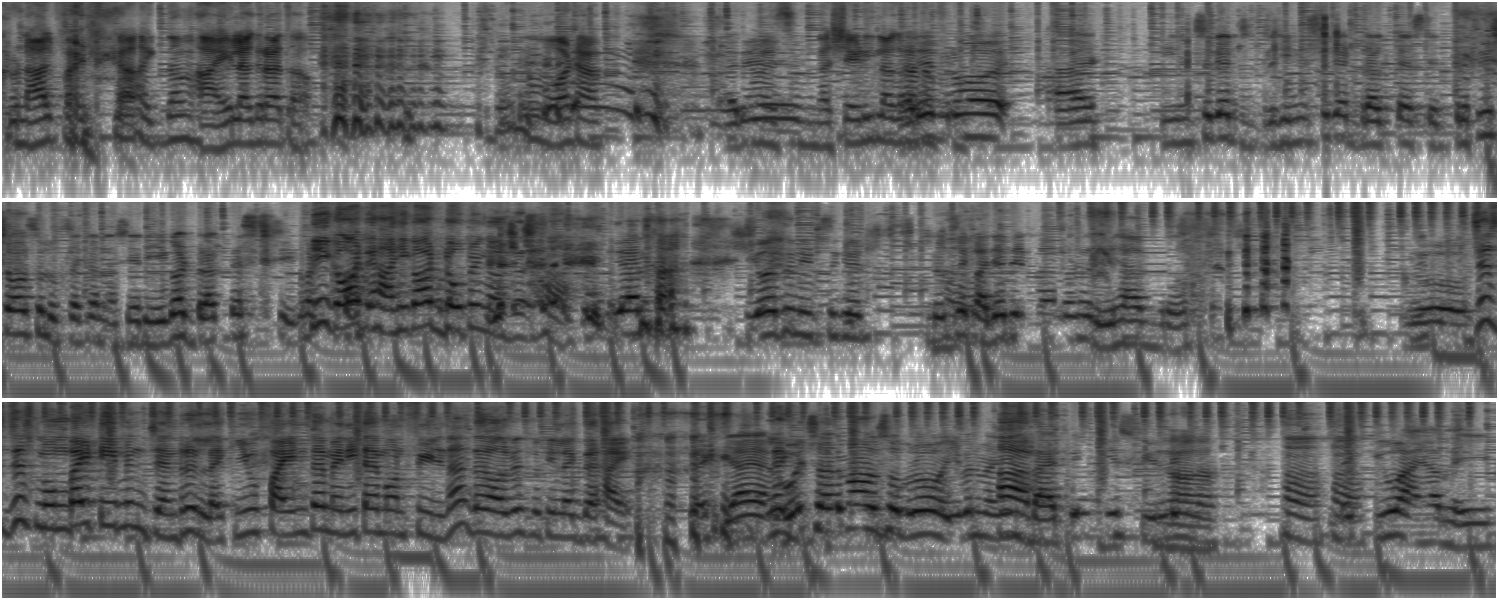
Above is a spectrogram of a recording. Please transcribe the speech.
कृणाल पांड्या एकदम हाई लग रहा था व्हाट अरे नशेड़ी लग रहा था bro I, he needs to get he needs to get drug tested Prithvi Shaw also looks like a nashedi he got drug tested he got he got हाँ, he got doping also. हाँ. yeah nah, he also needs to get looks like Ajay Devgn going to rehab bro bro Just this Mumbai team in general, like you find them anytime on field, na? They're always looking like they're high. Like, yeah yeah like, Rohit Sharma also bro even when हाँ. he's batting he's fielding हाँ. ना हाँ, हाँ. like क्यों आया भाई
